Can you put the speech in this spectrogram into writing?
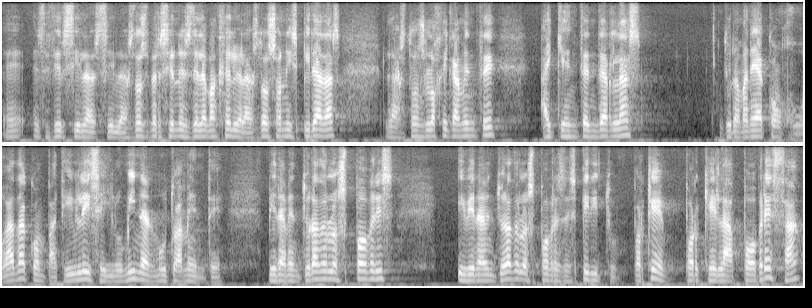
Eh, es decir, si las, si las dos versiones del Evangelio, las dos son inspiradas, las dos, lógicamente, hay que entenderlas de una manera conjugada, compatible y se iluminan mutuamente. Bienaventurados los pobres y bienaventurados los pobres de espíritu. ¿Por qué? Porque la pobreza,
